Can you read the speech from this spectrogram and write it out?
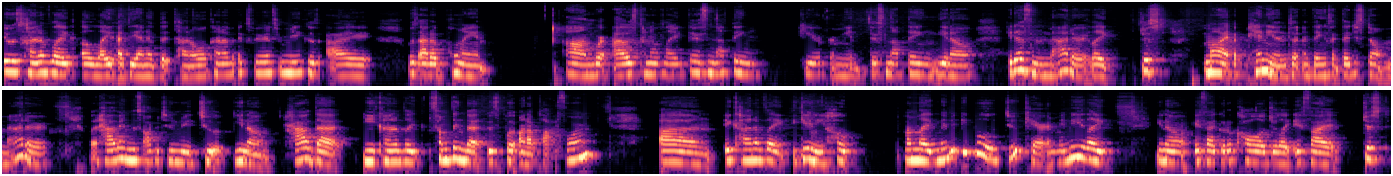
it was kind of like a light at the end of the tunnel kind of experience for me because i was at a point um, where i was kind of like there's nothing here for me. There's nothing, you know, it doesn't matter. Like just my opinions and things like they just don't matter. But having this opportunity to, you know, have that be kind of like something that is put on a platform, um, it kind of like it gave me hope. I'm like, maybe people do care and maybe like, you know, if I go to college or like if I just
